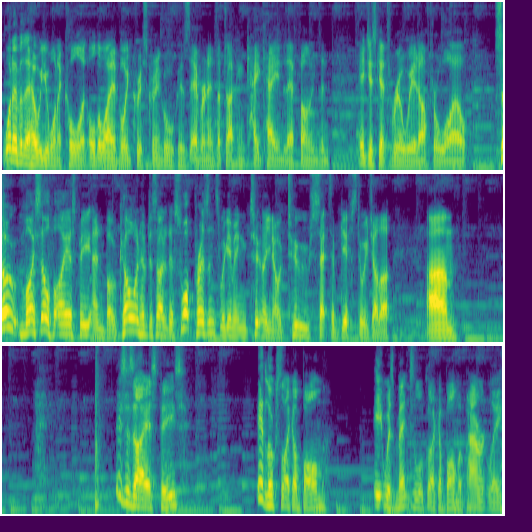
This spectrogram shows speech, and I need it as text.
whatever the hell you want to call it, although I avoid Kris Kringle because everyone ends up typing KK into their phones and it just gets real weird after a while. So, myself, ISP, and Bokoen have decided to swap presents. We're giving two, you know, two sets of gifts to each other. Um, This is ISP's. It looks like a bomb. It was meant to look like a bomb, apparently.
